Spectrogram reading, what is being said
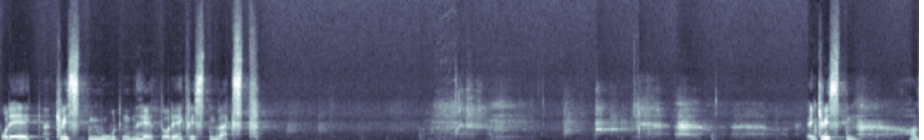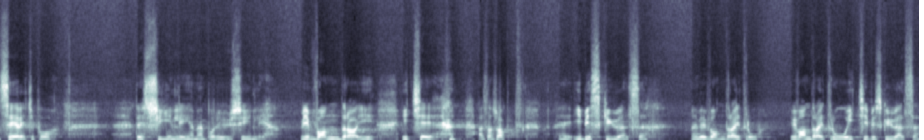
Og det er kristen modenhet, og det er kristen vekst. En kristen han ser ikke på det synlige, men på det usynlige. Vi vandrer i, ikke altså sagt, i beskuelse, men vi vandrer i tro. Vi vandrer i tro og ikke i beskuelse.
